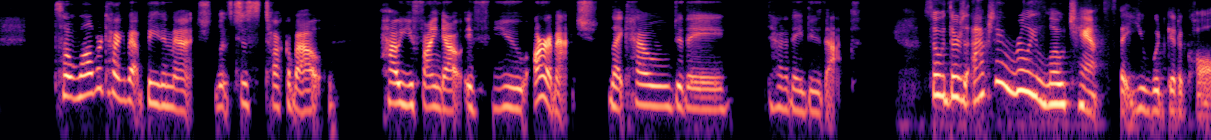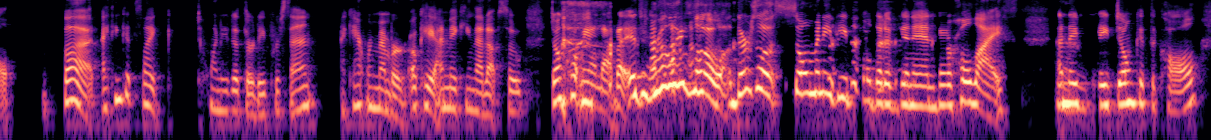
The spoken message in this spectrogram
so while we're talking about being a match let's just talk about how you find out if you are a match. Like how do they how do they do that? So there's actually a really low chance that you would get a call but i think it's like 20 to 30 percent I can't remember. Okay, I'm making that up. So don't quote me on that, but it's really low. There's a, so many people that have been in their whole life and they they don't get the call.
